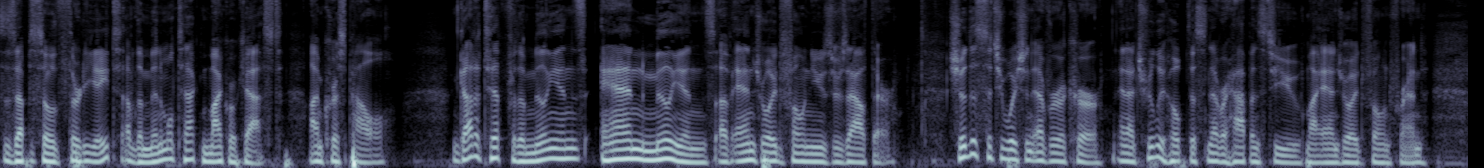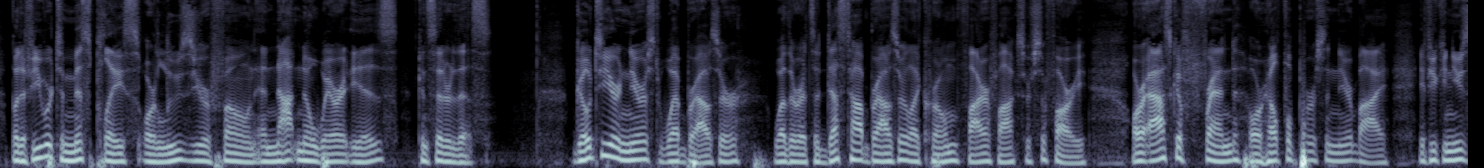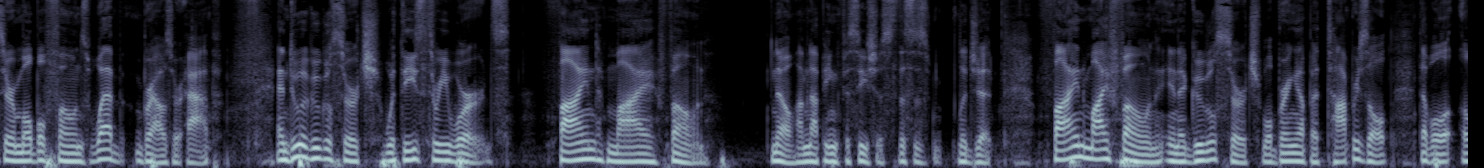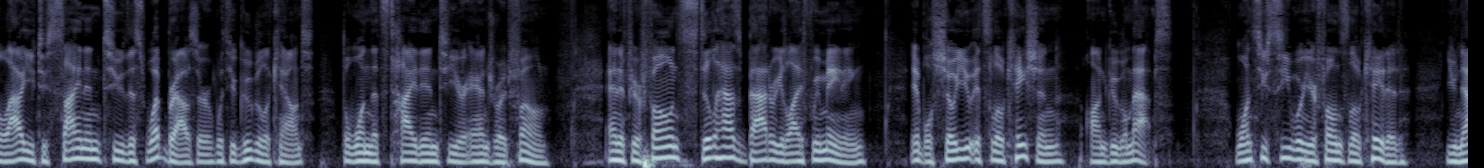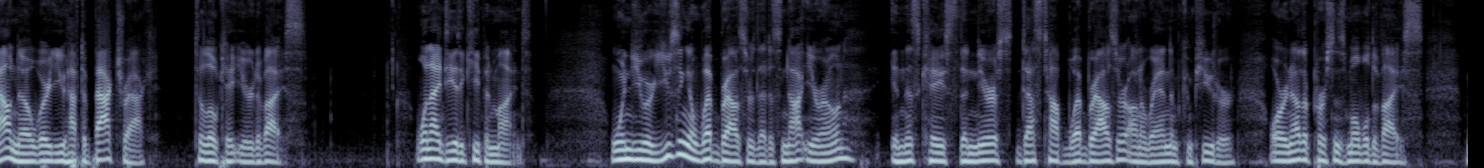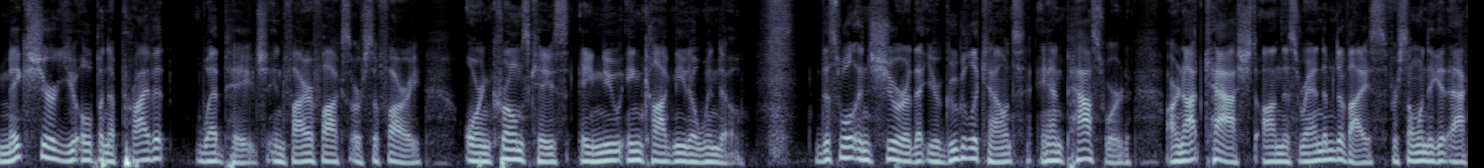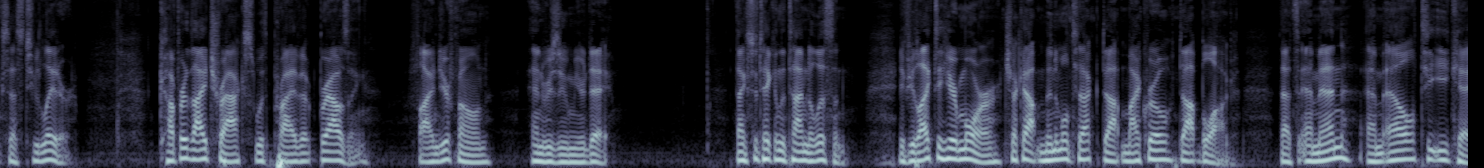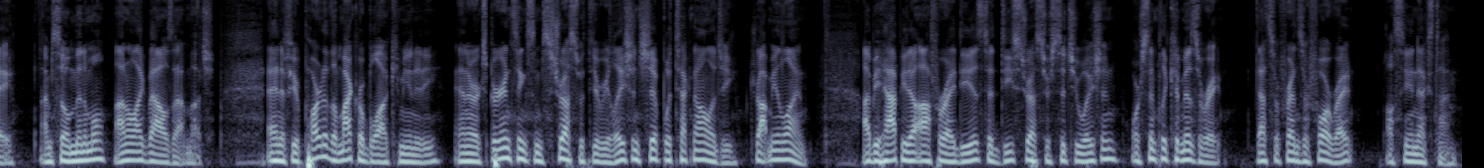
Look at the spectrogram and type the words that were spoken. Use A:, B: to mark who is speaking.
A: This is episode 38 of the Minimal Tech Microcast. I'm Chris Powell. Got a tip for the millions and millions of Android phone users out there. Should this situation ever occur, and I truly hope this never happens to you, my Android phone friend, but if you were to misplace or lose your phone and not know where it is, consider this. Go to your nearest web browser, whether it's a desktop browser like Chrome, Firefox, or Safari, or ask a friend or helpful person nearby if you can use their mobile phone's web browser app and do a Google search with these three words Find my phone. No, I'm not being facetious. This is legit. Find my phone in a Google search will bring up a top result that will allow you to sign into this web browser with your Google account, the one that's tied into your Android phone. And if your phone still has battery life remaining, it will show you its location on Google Maps. Once you see where your phone's located, you now know where you have to backtrack to locate your device. One idea to keep in mind when you are using a web browser that is not your own, in this case, the nearest desktop web browser on a random computer or another person's mobile device, make sure you open a private web page in Firefox or Safari, or in Chrome's case, a new incognito window. This will ensure that your Google account and password are not cached on this random device for someone to get access to later. Cover thy tracks with private browsing. Find your phone and resume your day. Thanks for taking the time to listen. If you'd like to hear more, check out minimaltek.micro.blog. That's M N M L T E K. I'm so minimal, I don't like vowels that much. And if you're part of the microblog community and are experiencing some stress with your relationship with technology, drop me a line. I'd be happy to offer ideas to de stress your situation or simply commiserate. That's what friends are for, right? I'll see you next time.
